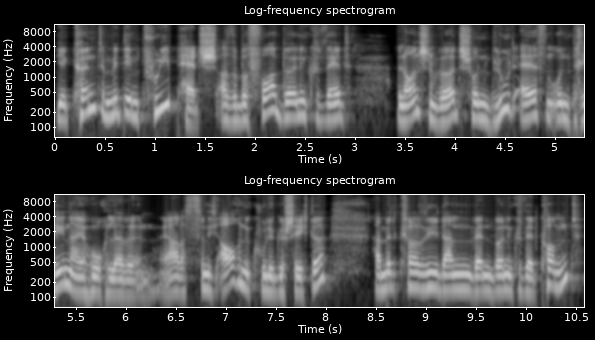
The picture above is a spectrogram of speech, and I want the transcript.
Ihr könnt mit dem Pre-Patch, also bevor Burning Crusade launchen wird, schon Blutelfen und Drenai hochleveln. Ja, das finde ich auch eine coole Geschichte. Damit quasi dann, wenn Burning Crusade kommt,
